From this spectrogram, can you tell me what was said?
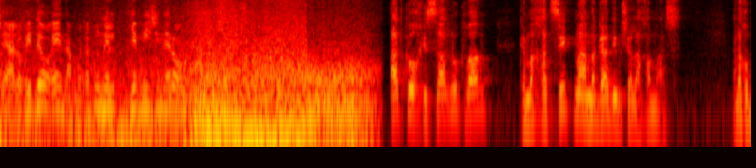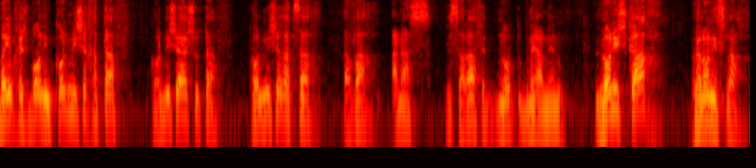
Σε άλλο βίντεο, ένα από τα τούνελ γεμίζει νερό. עד כה חיסלנו כבר כמחצית מהמג"דים של החמאס. אנחנו באים חשבון עם כל מי שחטף, כל מי שהיה שותף, כל מי שרצח, טבח, אנס ושרף את בנות ובני עמנו. לא נשכח ולא נסלח.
